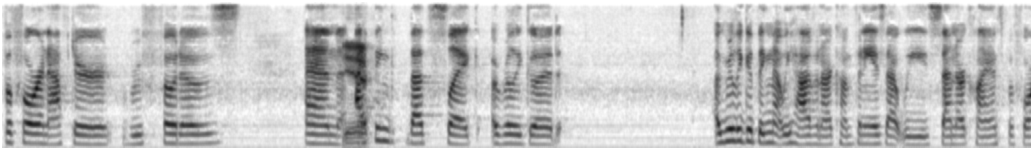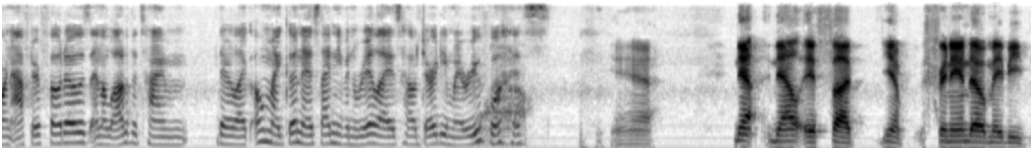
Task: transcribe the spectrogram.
before and after roof photos. And yeah. I think that's like a really good a really good thing that we have in our company is that we send our clients before and after photos and a lot of the time they're like, "Oh my goodness, I didn't even realize how dirty my roof wow. was." yeah. Now, now, if uh, you know Fernando maybe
